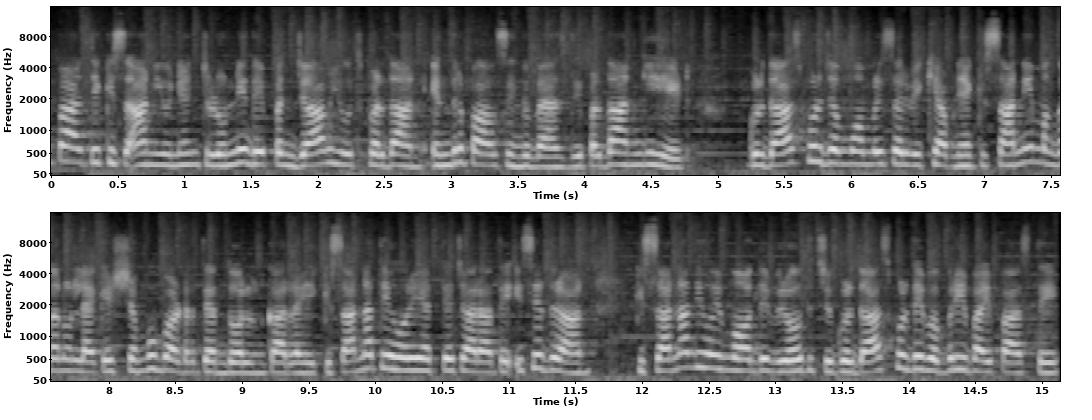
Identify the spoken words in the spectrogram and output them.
ਭਾਰਤੀ ਕਿਸਾਨ ਯੂਨੀਅਨ ਚਲੂਨੀ ਦੇ ਪੰਜਾਬ ਯੂਥ ਪ੍ਰਧਾਨ ਇੰਦਰਪਾਲ ਸਿੰਘ ਬੈਂਸ ਦੀ ਪ੍ਰਧਾਨਗੀ ਹੇਠ ਗੁਰਦਾਸਪੁਰ, ਜੰਮੂ ਅੰਮ੍ਰਿਤਸਰ ਵਿਖੇ ਆਪਣੀਆਂ ਕਿਸਾਨੀ ਮੰਗਾਂ ਨੂੰ ਲੈ ਕੇ ਸ਼ੰਭੂ ਬਾਰਡਰ ਤੇ ਅੰਦੋਲਨ ਕਰ ਰਹੇ ਕਿਸਾਨਾਂ ਤੇ ਹੋ ਰਹੇ ਅਤਿਆਚਾਰਾਂ ਤੇ ਇਸੇ ਦੌਰਾਨ ਕਿਸਾਨਾਂ ਦੀ ਹੋਈ ਮੌਤ ਦੇ ਵਿਰੋਧ 'ਚ ਗੁਰਦਾਸਪੁਰ ਦੇ ਬੱਬਰੀ ਬਾਈਪਾਸ ਤੇ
